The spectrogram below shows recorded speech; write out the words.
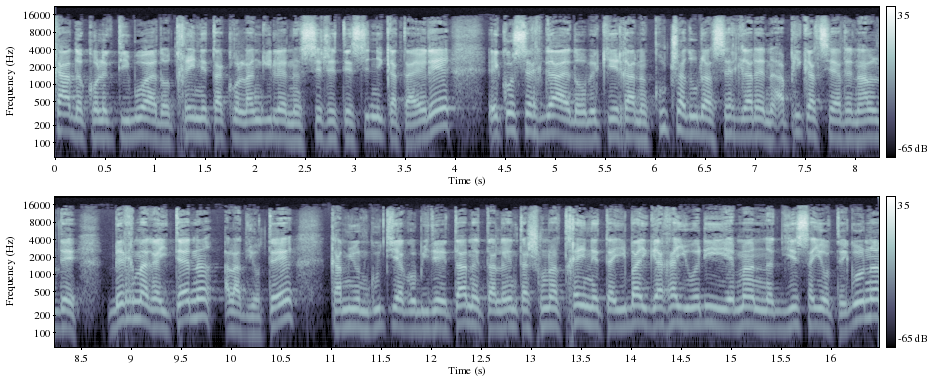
kad kolektiboa edo treinetako langilen CGT sindikata ere, eko zerga edo bekiran kutsadura zergaren aplikatzearen alde berma gaiten, ala diote, kamion gutiago bideetan eta lehentasuna trein eta ibai garraioeri eman diesaiotegun,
